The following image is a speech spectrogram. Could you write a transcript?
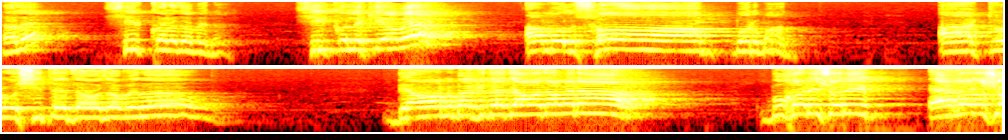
তাহলে শিখ করা যাবে না। শিখ করলে কি হবে? আমল সব বরবাদ। আট রশিতে যাওয়া যাবে না। দেওয়ান বাকিতে যাওয়া যাবে না। বুখারি শরীফ, এগারোশো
